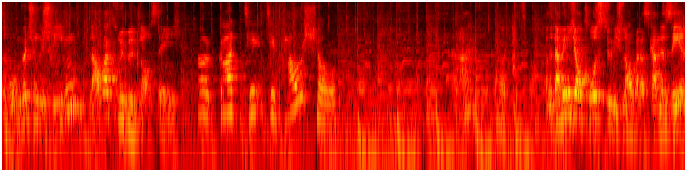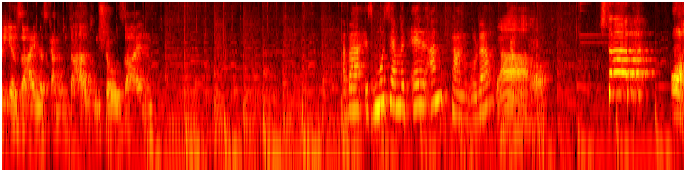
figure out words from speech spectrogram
also oben wird schon geschrieben. Laura grübelt noch, sehe ich. Oh Gott, TV-Show. Ja. Also da bin ich auch großzügig, Laura. Das kann eine Serie sein, das kann eine Unterhaltungsshow sein. Aber es muss ja mit L anfangen, oder? Ja, Stopp! Oh,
